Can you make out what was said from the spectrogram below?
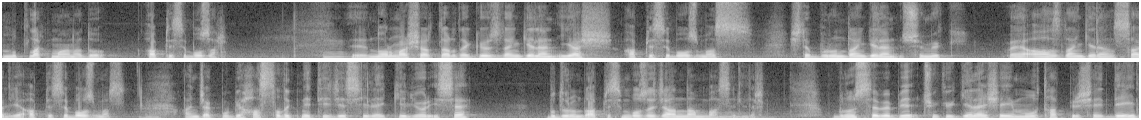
mutlak manada abdesti bozar. Ee, normal şartlarda gözden gelen yaş abdesti bozmaz. İşte burundan gelen sümük veya ağızdan gelen salya abdesti bozmaz. Ancak bu bir hastalık neticesiyle geliyor ise bu durumda abdestin bozacağından bahsedilir. Bunun sebebi çünkü gelen şeyin muhtat bir şey değil,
